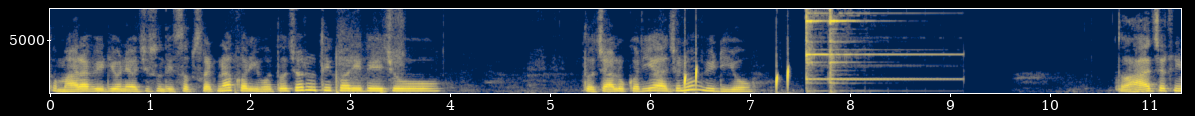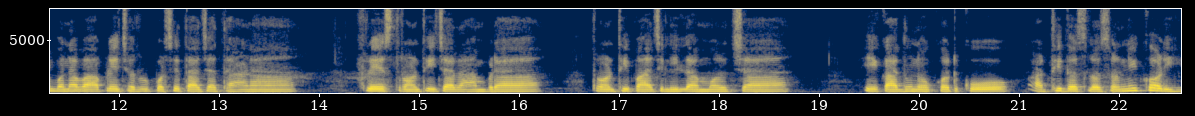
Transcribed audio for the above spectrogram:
તો મારા વિડીયોને હજી સુધી સબસ્ક્રાઈબ ના કરી હોય તો જરૂરથી કરી દેજો. તો ચાલુ કરીએ આજનો વીડિયો. તો આ ચટણી બનાવવા આપણે જરૂર પડશે તાજા ધાણા, ફ્રેશ ત્રણથી ચાર આંબળા, ત્રણથી પાંચ લીલા મરચાં, એક આદુનો કટકો, આઠથી દસ લસણની કળી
